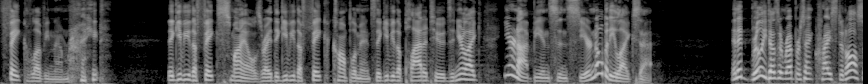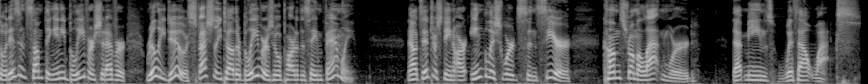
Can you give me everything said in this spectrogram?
fake loving them, right? They give you the fake smiles, right? They give you the fake compliments. They give you the platitudes, and you're like, you're not being sincere. Nobody likes that. And it really doesn't represent Christ at all. So it isn't something any believer should ever really do, especially to other believers who are part of the same family. Now it's interesting, our English word sincere comes from a Latin word that means without wax.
